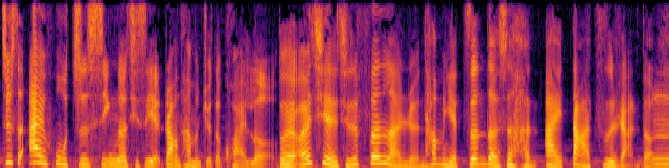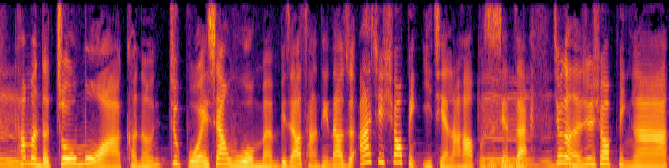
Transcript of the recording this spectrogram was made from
就是爱护之心呢，其实也让他们觉得快乐。对，而且其实芬兰人他们也真的是很爱大自然的。嗯他们的周末啊，可能就不会像我们比较常听到就啊去 shopping，以前啦哈，不是现在，嗯嗯就可能去 shopping 啊，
